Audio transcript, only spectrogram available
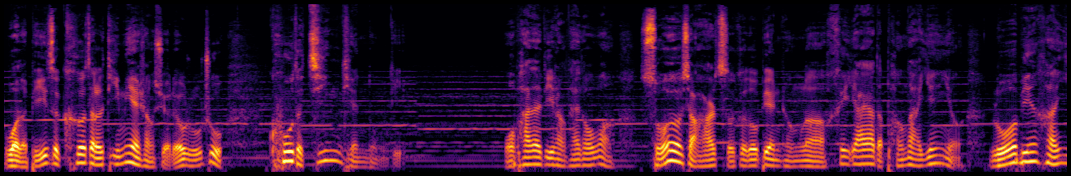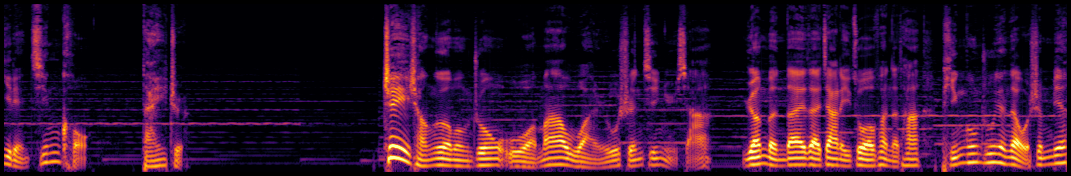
我的鼻子磕在了地面上，血流如注，哭得惊天动地。我趴在地上抬头望，所有小孩此刻都变成了黑压压的庞大阴影。罗宾汉一脸惊恐、呆滞。这场噩梦中，我妈宛如神奇女侠，原本待在家里做饭的她，凭空出现在我身边，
